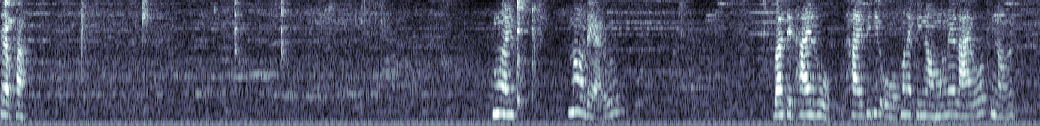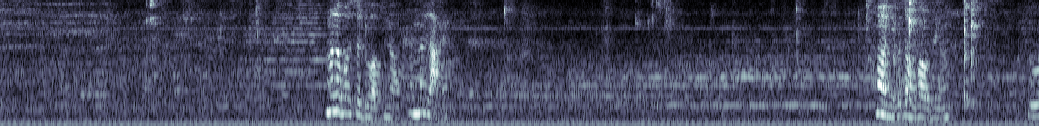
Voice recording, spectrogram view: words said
แซ่บค่ะเมื่อยเมาแดดอุ๊ยบาสิถ่ายรูปถ่ายวิดีโอมาให้พี่น้องมืองได้ไลฟ์โอ้พี่น้องเอ้ยมันระบบสะดวกพี่น้องคนมันหลายห่อนอยู่ก็ต้องเบาถึงโอ้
